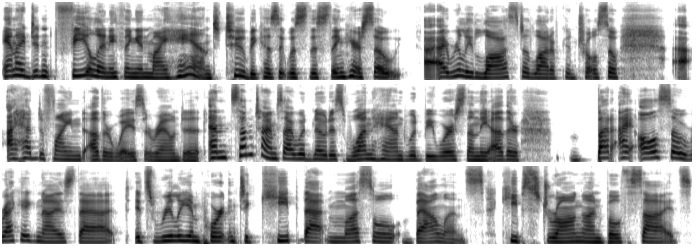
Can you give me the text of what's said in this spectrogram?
and I didn't feel anything in my hand too because it was this thing here. So I really lost a lot of control. So I had to find other ways around it. And sometimes I would notice one hand would be worse than the other. But I also recognize that it's really important to keep that muscle balance, keep strong on both sides.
